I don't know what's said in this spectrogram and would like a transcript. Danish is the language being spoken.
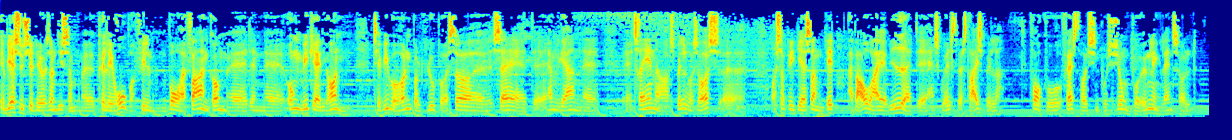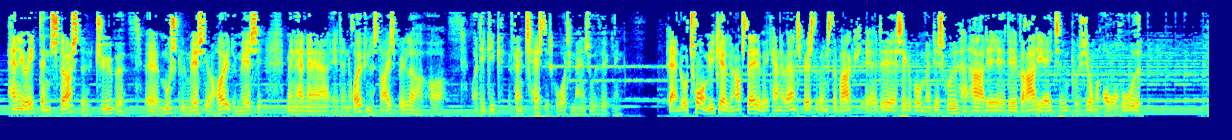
Jamen, jeg synes jo, det er jo sådan ligesom øh, Pelle Rober-filmen, hvor faren kom med den uh, unge Michael i hånden til Viborg håndboldklub, og så uh, sagde, at uh, han ville gerne uh, træne og spille hos os. Uh, og så fik jeg sådan lidt af bagveje at vide, at uh, han skulle helst være stregspiller, for at kunne fastholde sin position på yndlingelandsholdet. Han er jo ikke den største type uh, muskelmæssigt og højdemæssigt, men han er den ryggende stregspiller, og, og det gik fantastisk hurtigt med hans udvikling. Ja, nu tror Michael jo nok stadigvæk, at han er verdens bedste venstre bak. Det er jeg sikker på, men det skud, han har, det, det berettiger ikke til den position overhovedet.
